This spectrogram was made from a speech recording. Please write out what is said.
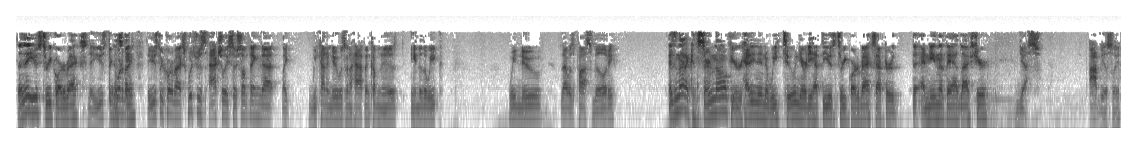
Did they use three quarterbacks? They used three quarterbacks. game? They used three quarterbacks, which was actually so something that like we kind of knew was going to happen coming in, into the week. We knew that was a possibility. Isn't that a concern though? If you're heading into week two and you already have to use three quarterbacks after the ending that they had last year? Yes, obviously.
